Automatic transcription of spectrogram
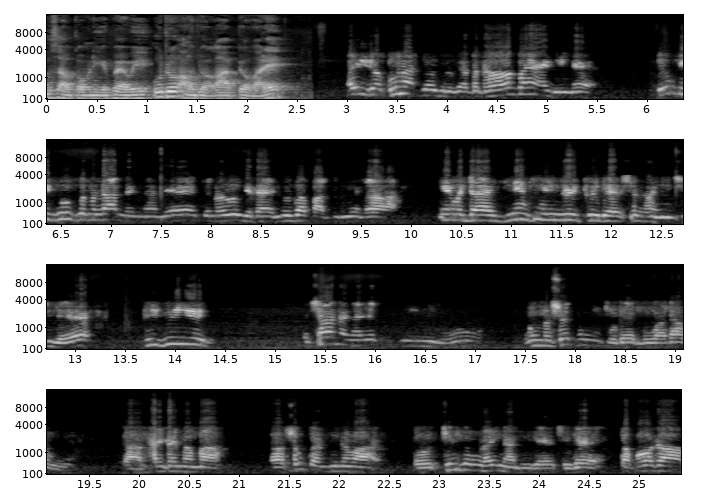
ဥဆောင်ကော်မတီအဖွဲ့ဝင်ဦးထွန်းအောင်ကျော်ကပြောပါတယ်။အဲ့ဒီတော့ခု နပြောသလိုပဲပထမပိုင်းအနေနဲ့ရုပ်ပြည်သူသမဏနိုင်ငံနဲ့ကျွန်တော်တို့ရခိုင်လူ့ဘပါတီနဲ့ကအင်မတန်ရင်းနှီးရွှေတဲ့ဆက်ဆံရေးရှိတယ်ဒီဒီအခြားနိုင်ငံရဲ့ပြည်ကိုဝန်မဆက်ဘူးဆိုတဲ့လူဝါဒကိုဒါခိုင်ခိုင်မာမာဆုတ်ကန်ပြီးတော့ဟိုကျင်းဆုံးလိုက်နိုင်တယ်ဆိုတဲ့သဘောထား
